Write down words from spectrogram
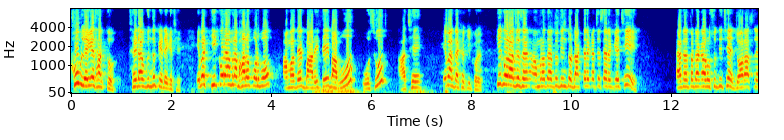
খুব লেগে থাকতো, সেটাও কিন্তু কেটে গেছে। এবার কি করে আমরা ভালো করব? আমাদের বাড়িতে বাবু ওষুধ আছে। এবার দেখো কি করে। কি করে আছে স্যার? আমরা তো এতদিন তো ডাক্তারের কাছে স্যার গেছি। এত এত টাকার ওষুধ দিচ্ছে, জ্বর আসলে,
